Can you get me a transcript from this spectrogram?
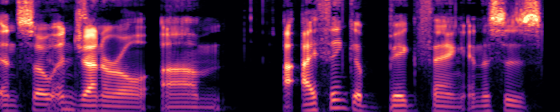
and so Yeah, in general, um, I, think a big thing, and this is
